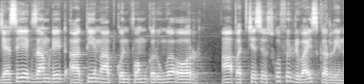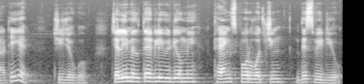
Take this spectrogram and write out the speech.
जैसे ही एग्ज़ाम डेट आती है, मैं आपको इन्फॉर्म करूँगा और आप अच्छे से उसको फिर रिवाइज़ कर लेना, ठीक है? चीज़ों को। चलिए मिलते हैं अगली वीडियो में। Thanks for watching this video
